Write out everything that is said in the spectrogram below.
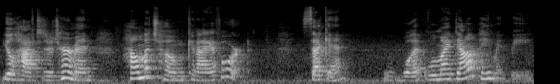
you'll have to determine how much home can I afford? Second, what will my down payment be?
